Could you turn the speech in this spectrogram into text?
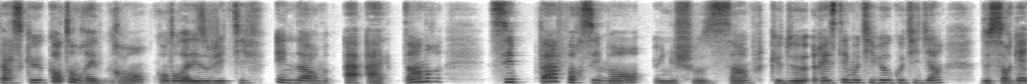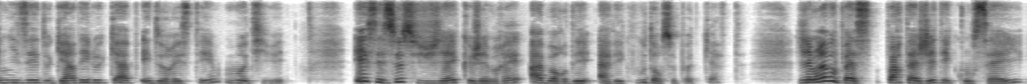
Parce que quand on rêve grand, quand on a des objectifs énormes à atteindre, c'est pas forcément une chose simple que de rester motivé au quotidien, de s'organiser, de garder le cap et de rester motivé. Et c'est ce sujet que j'aimerais aborder avec vous dans ce podcast. J'aimerais vous partager des conseils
